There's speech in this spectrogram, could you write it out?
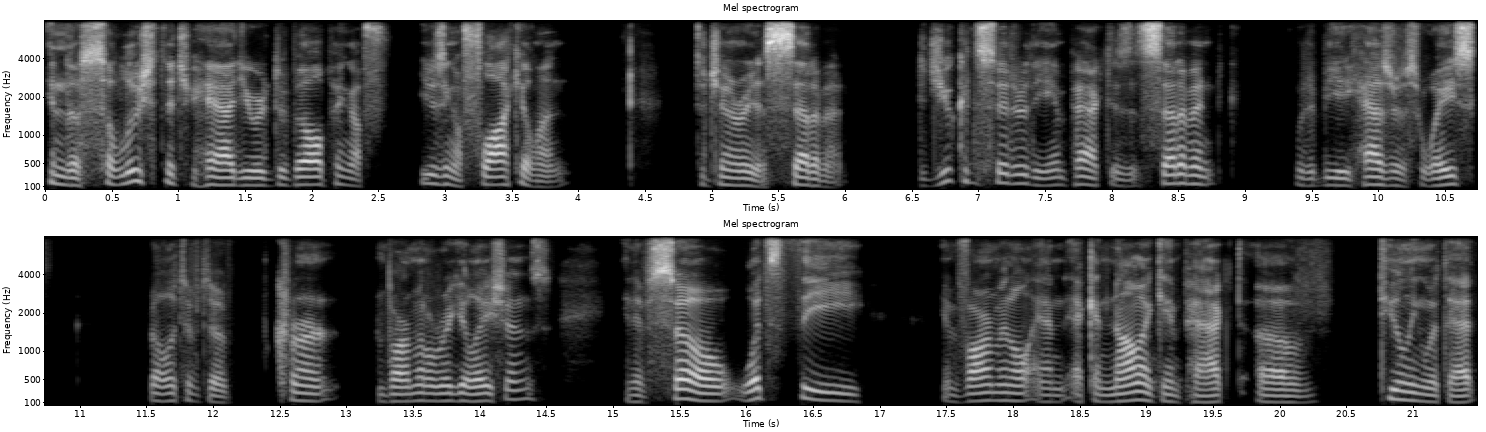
in the solution that you had, you were developing a using a flocculant to generate a sediment. Did you consider the impact? Is it sediment? Would it be hazardous waste relative to current environmental regulations? And if so, what's the environmental and economic impact of dealing with that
